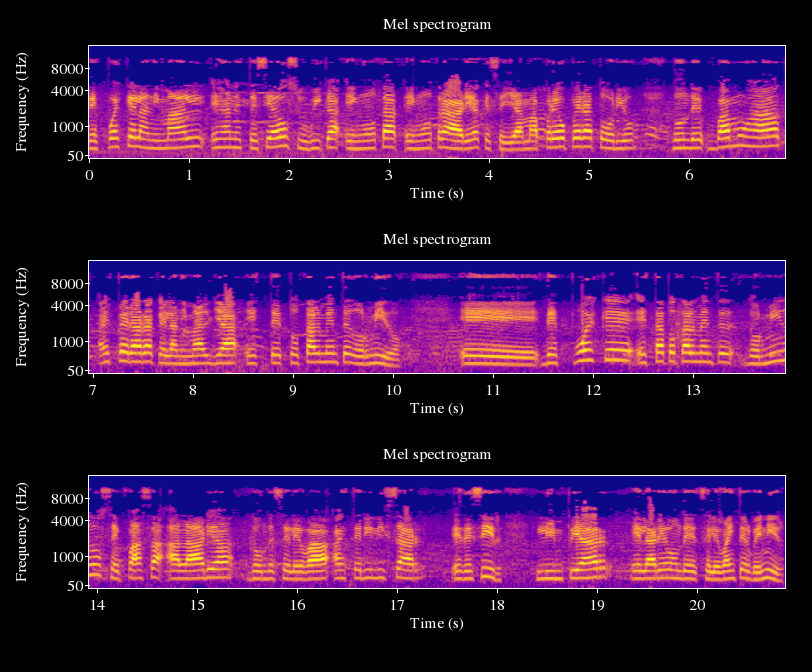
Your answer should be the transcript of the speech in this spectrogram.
Después que el animal es anestesiado, se ubica en otra, en otra área que se llama preoperatorio, donde vamos a, esperar a que el animal ya esté totalmente dormido. Eh, después que está totalmente dormido, se pasa al área donde se le va a esterilizar es decir, limpiar el área donde se le va a intervenir,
